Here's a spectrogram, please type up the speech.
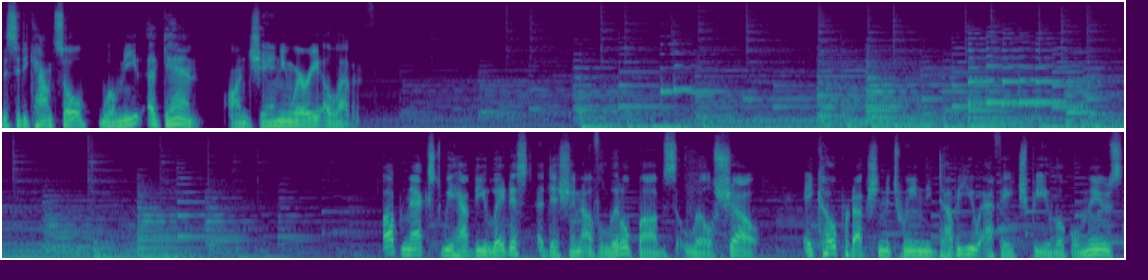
The City Council will meet again on January 11th. Up next, we have the latest edition of Little Bub's Lil Show, a co production between the WFHB local news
